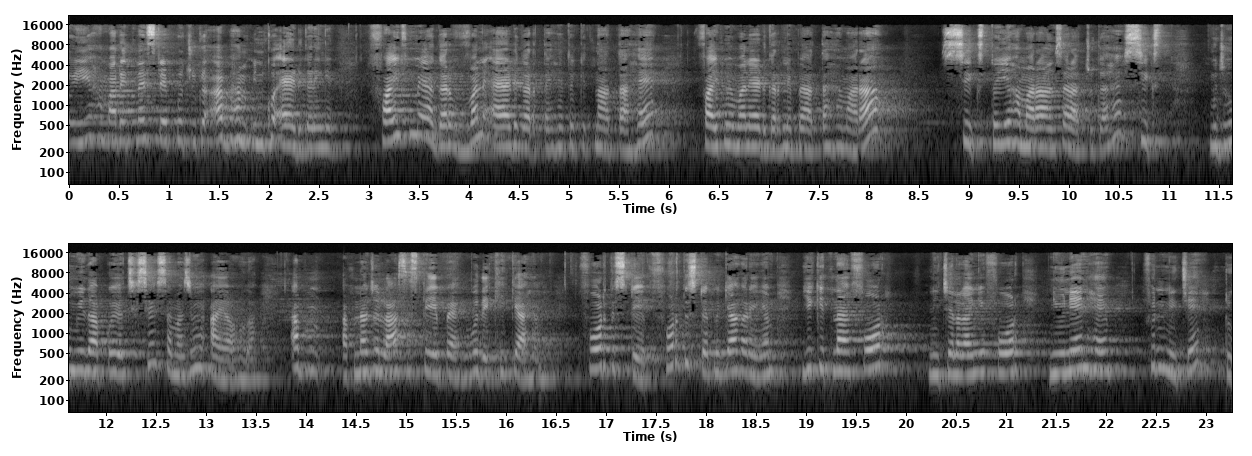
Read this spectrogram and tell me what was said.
तो ये हमारा इतना स्टेप हो चुका है। अब हम इनको ऐड करेंगे। फाइव में अगर वन ऐड करते हैं तो कितना आता है? फाइव में वन ऐड करने पे आता है हमारा सिक्स तो ये हमारा आंसर आ चुका है सिक्स मुझे उम्मीद आपको अच्छे से समझ में आया होगा। अब अपना जो लास्ट स्टेप है, वो देखिए क्या है। फोर्थ स्टेप फोर्थ स्टेप में क्या करेंगे हम? ये कितना है? फोर नीचे लगाएँगे फोर न्यूनियन है। फिर नीचे टू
